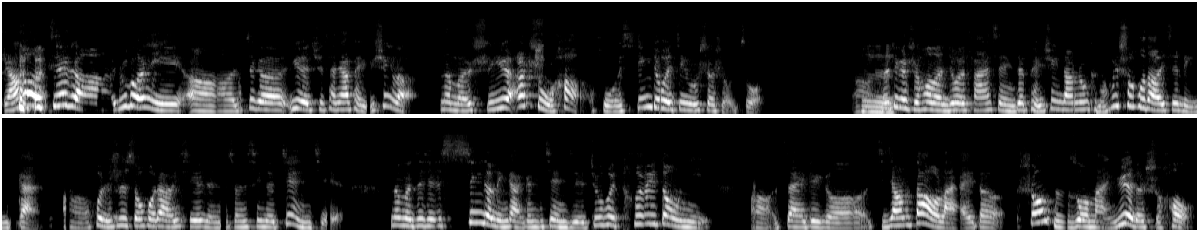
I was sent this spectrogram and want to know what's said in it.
然后接着啊，如果你呃这个月去参加培训了，那么十一月二十五号，火星就会进入射手座。嗯，那这个时候呢，你就会发现你在培训当中可能会收获到一些灵感啊，或者是收获到一些人生新的见解。那么这些新的灵感跟见解就会推动你啊，在这个即将到来的双子座满月的时候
